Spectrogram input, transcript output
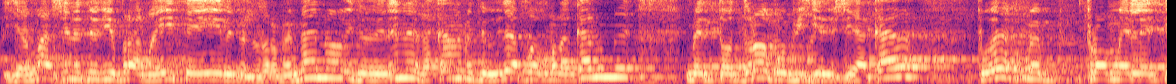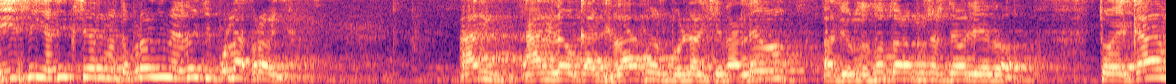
για μας είναι το ίδιο πράγμα. Είτε είναι πεζοδρομημένο, είτε δεν είναι. Θα κάνουμε τη δουλειά που έχουμε να κάνουμε με τον τρόπο επιχειρησιακά που έχουμε προμελετήσει γιατί ξέρουμε το πρόβλημα εδώ και πολλά χρόνια. Αν, αν λέω κάτι λάθος, μπορεί να και να λέω, ας διορθωθώ τώρα που είσαστε όλοι εδώ. Το ΕΚΑΒ,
